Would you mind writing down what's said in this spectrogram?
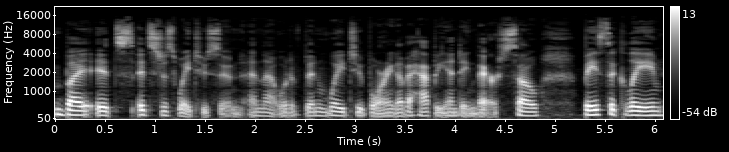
but it's it's just way too soon and that would have been way too boring of a happy ending there so basically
